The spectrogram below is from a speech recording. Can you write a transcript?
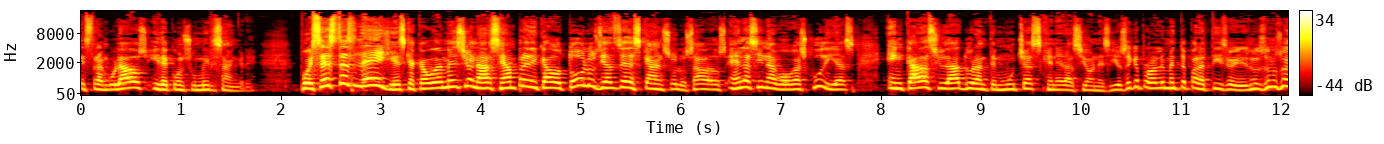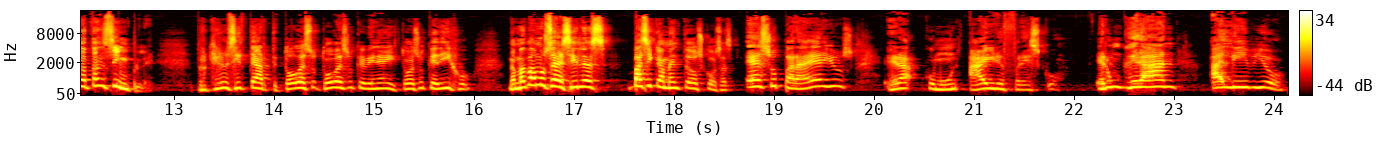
estrangulados y de consumir sangre. Pues estas leyes que acabo de mencionar se han predicado todos los días de descanso, los sábados, en las sinagogas judías, en cada ciudad durante muchas generaciones. Y yo sé que probablemente para ti eso no suena tan simple, pero quiero decirte, Arte, todo eso, todo eso que viene ahí, todo eso que dijo, nada más vamos a decirles básicamente dos cosas. Eso para ellos era como un aire fresco, era un gran alivio.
